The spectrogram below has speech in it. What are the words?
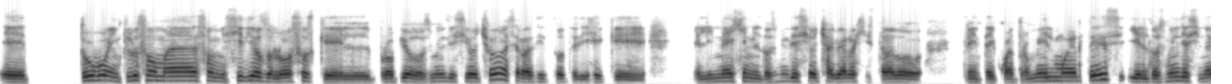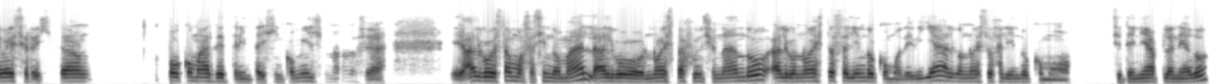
eh, tuvo incluso más homicidios dolosos que el propio 2018. Hace ratito te dije que el INEGI en el 2018 había registrado 34 mil muertes y el 2019 se registraron poco más de 35 mil, ¿no? O sea, eh, algo estamos haciendo mal, algo no está funcionando, algo no está saliendo como debía, algo no está saliendo como se tenía planeado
